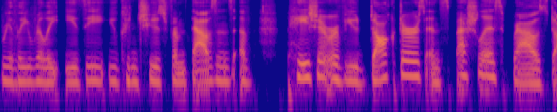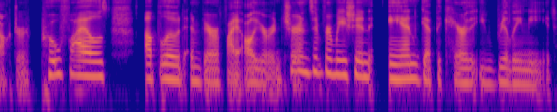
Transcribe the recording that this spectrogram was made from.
really, really easy. You can choose from thousands of patient reviewed doctors and specialists, browse doctor profiles, upload and verify all your insurance information, and get the care that you really need.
